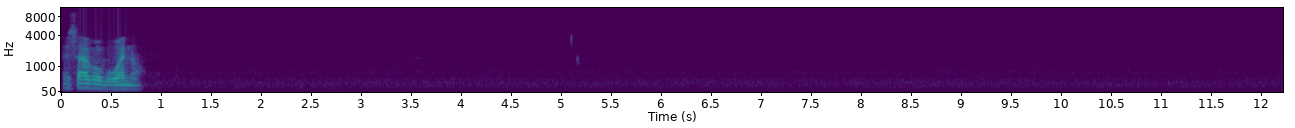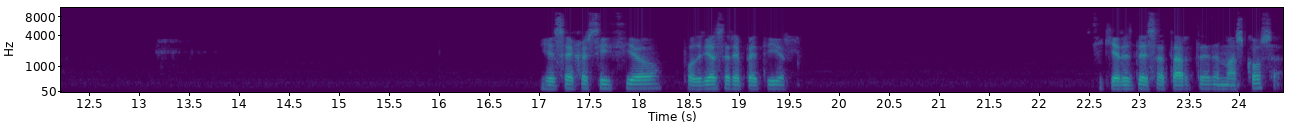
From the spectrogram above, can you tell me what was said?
Es algo bueno. Y ese ejercicio podrías repetir si quieres desatarte de más cosas.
